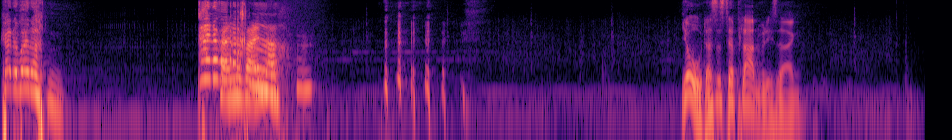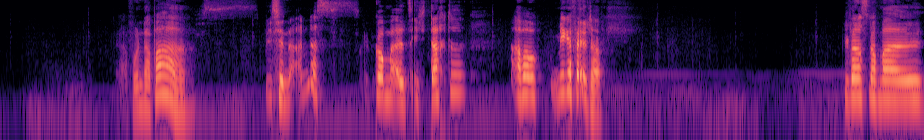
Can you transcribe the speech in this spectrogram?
Keine Weihnachten. Keine, keine Weihnachten. jo, das ist der Plan, würde ich sagen. wunderbar. Bisschen anders gekommen, als ich dachte, aber mir gefällt er. Wie war das nochmal?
